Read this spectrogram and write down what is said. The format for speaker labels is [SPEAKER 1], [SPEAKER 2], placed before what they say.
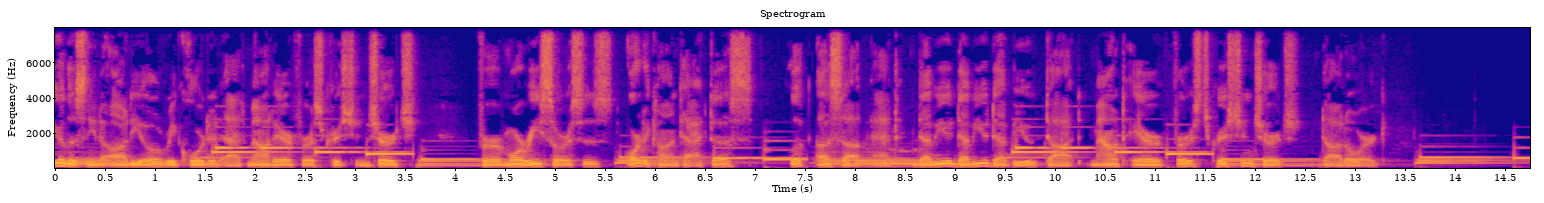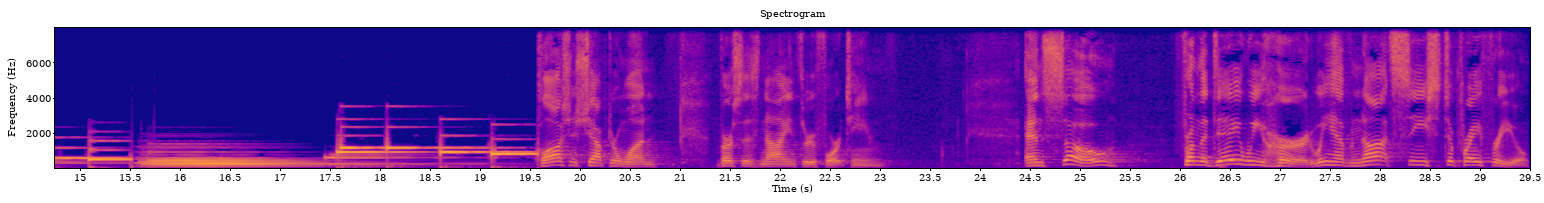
[SPEAKER 1] You're listening to audio recorded at Mount Air First Christian Church. For more resources or to contact us, look us up at www.mountairfirstchristianchurch.org.
[SPEAKER 2] Colossians chapter 1, verses 9 through 14. And so, from the day we heard, we have not ceased to pray for you,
